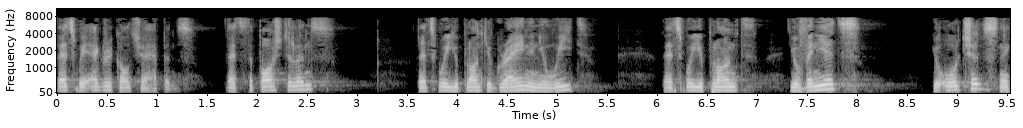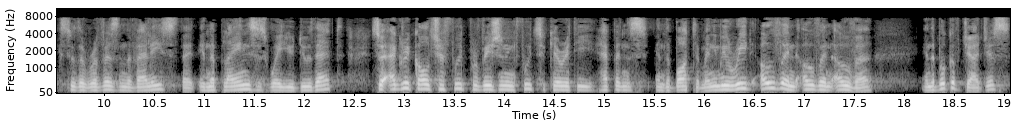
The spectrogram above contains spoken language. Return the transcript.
That's where agriculture happens. That's the pasturelands. That's where you plant your grain and your wheat. That's where you plant your vineyards, your orchards next to the rivers and the valleys. That in the plains is where you do that. So agriculture, food provisioning, food security happens in the bottom. And we read over and over and over in the book of Judges,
